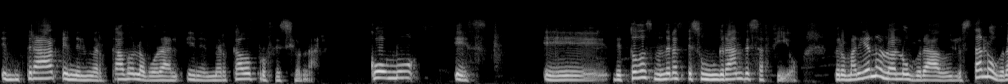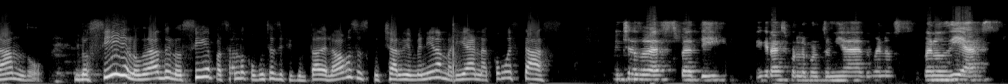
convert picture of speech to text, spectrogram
entrar en el mercado laboral, en el mercado profesional. ¿Cómo es? Eh, de todas maneras es un gran desafío, pero Mariana lo ha logrado y lo está logrando, y lo sigue logrando y lo sigue pasando con muchas dificultades. La vamos a escuchar. Bienvenida Mariana, ¿cómo estás? Muchas gracias, Pati gracias por la oportunidad. Buenos, buenos días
